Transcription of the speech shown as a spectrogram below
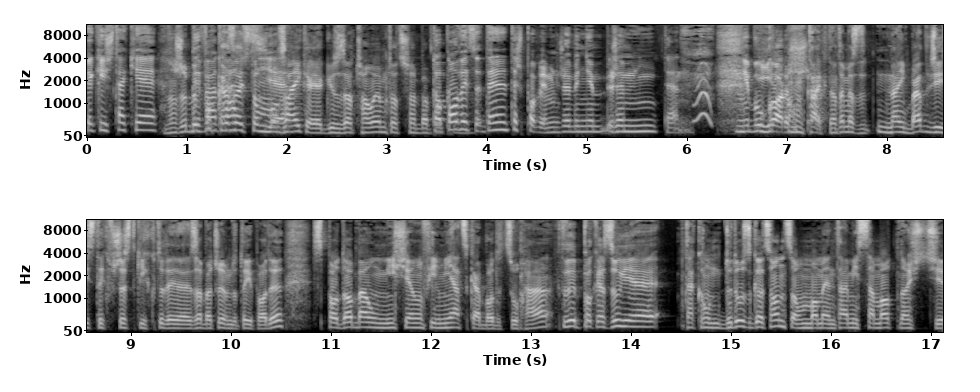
jakieś takie No żeby dywagacje? pokazać tą mozaikę, jak już zacząłem, to trzeba... To potem- powiedz, ten też powiem, żeby nie, że ten nie był I- gorszy. Tak, natomiast najbardziej z tych wszystkich, które zobaczyłem do tej pory, spodobał mi się film Jacka Borcucha, który pokazuje taką druzgocącą momentami samotność e,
